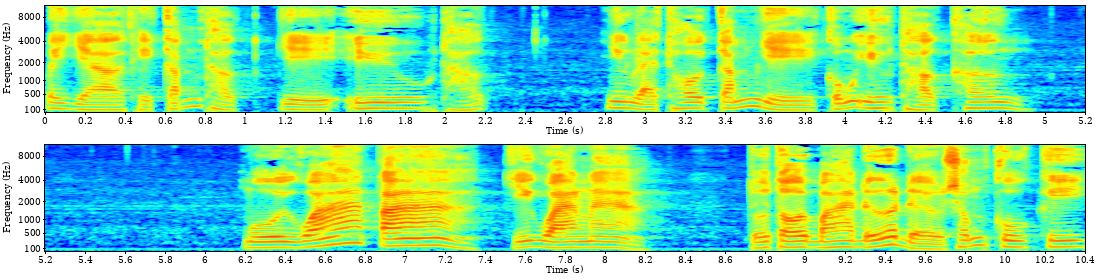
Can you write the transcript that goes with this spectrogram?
Bây giờ thì cấm thật vì yêu thật, Nhưng lại thôi cấm gì cũng yêu thật hơn. Mùi quá ta Chị Hoàng nè. Tụi tôi ba đứa đều sống cu kia.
